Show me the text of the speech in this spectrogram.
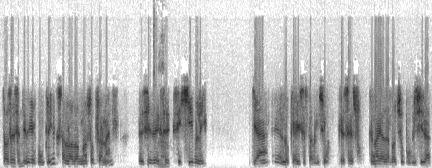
Entonces se tiene que cumplir, Salvador, no es opcional. Es decir, es exigible ya lo que ahí se estableció. ¿Qué es eso? Que no haya derroche en publicidad.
